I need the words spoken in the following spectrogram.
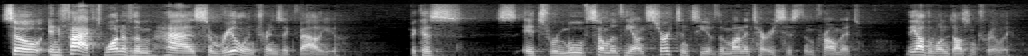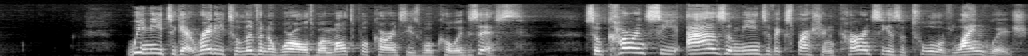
So, in fact, one of them has some real intrinsic value because it's removed some of the uncertainty of the monetary system from it. The other one doesn't really. We need to get ready to live in a world where multiple currencies will coexist. So, currency as a means of expression, currency as a tool of language,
